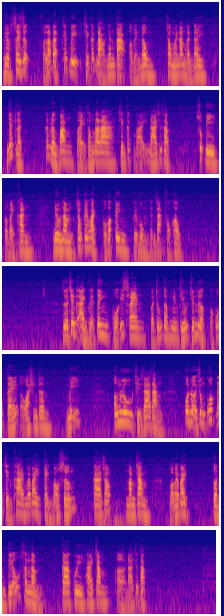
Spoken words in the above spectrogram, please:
việc xây dựng và lắp đặt thiết bị trên các đảo nhân tạo ở Biển Đông trong mấy năm gần đây, nhất là các đường băng và hệ thống radar trên các bãi đá chữ thập, Supi và Vành Khăn đều nằm trong kế hoạch của Bắc Kinh về vùng nhận dạng phòng không. Dựa trên các ảnh vệ tinh của Israel và Trung tâm Nghiên cứu Chiến lược và Quốc tế ở Washington, Mỹ, ông Lu chỉ ra rằng quân đội Trung Quốc đã triển khai máy bay cảnh báo sớm KJ-500 và máy bay tuần tiễu săn ngầm KQ-200 ở đá chữ thập.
